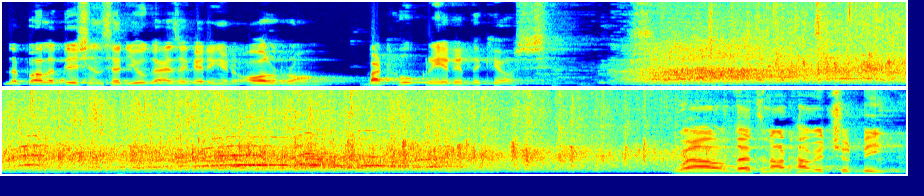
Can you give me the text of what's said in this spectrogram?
The politician said, you guys are getting it all wrong, but who created the chaos? well, that's not how it should be.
